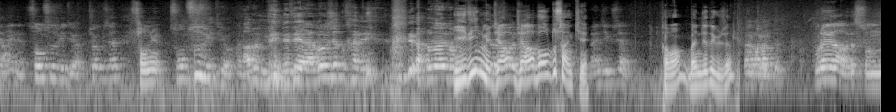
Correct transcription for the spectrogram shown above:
Ya, aynen. Sonsuz video. Çok güzel. Sonu Sonsuz video. Hani. Abi ne de yararlı olacaktık hani. İyi değil mi? Ceva- cevabı oldu sanki. Bence güzel. Tamam bence de güzel. Ben kapattım. Buraya da alırız sonunu.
